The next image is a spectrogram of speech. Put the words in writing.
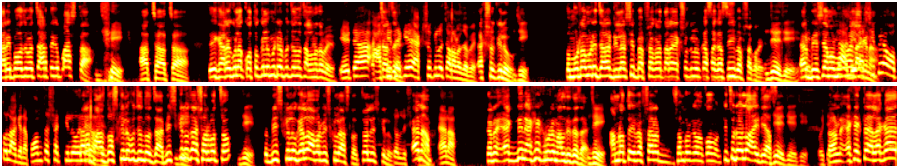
গাড়ি পাওয়া যাবে চার থেকে পাঁচটা? জি। আচ্ছা আচ্ছা। এই গাড়িগুলো কত কিলোমিটার পর্যন্ত চালানো যাবে? এটা আশি থেকে একশো কিলো চালানো যাবে। একশো কিলো? জি। তো মোটামুটি যারা ডিলারশিপ ব্যবসা করে তারা একশো কিলোর কাছাকাছি ব্যবসা করে। জি জি। আর বেশি আমার মনে হয় লাগে না। অত লাগে না পঞ্চাশ ষাট কিলো তারা পাঁচ দশ কিলো পর্যন্ত যায়। বিশ কিলো। যায় সর্বোচ্চ। জি। তো বিশ কিলো গেল আবার বিশ কিলো আসলো। চল্লিশ কিলো। চল্লিশ Enough. এনাফ কারণ একদিন এক এক রুটে মাল দিতে যায়? আমরা তো এই ব্যবসার সম্পর্কে কিছুটা হলো আইডিয়া আছে। কারণ এক একটা এলাকায়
